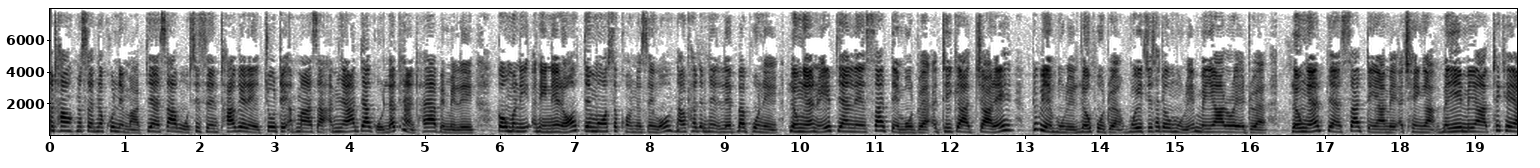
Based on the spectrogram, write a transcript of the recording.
2022ခုနှစ်မှာပြန်ဆဖို့စီစဉ်ထားခဲ့တဲ့ကြိုတင်အမှားစာအများအပြားကိုလက်ခံထားရပေမဲ့လည်းကုမ္ပဏီအနေနဲ့တော့တင်မော16စင်ကိုနောက်ထပ်တစ်နှစ်လဲပတ်ဖို့နဲ့လုပ်ငန်းတွေပြန်လည်စတင်ဖို့အတွက်အဓိကကြတဲ့ပြုပြင်မှုတွေလုပ်ဖို့အတွက်ငွေကြေးဆက်ထုတ်မှုတွေမရတော့တဲ့အတွက်လုပ်ငန်းပြန်စတင်ရမယ့်အချိန်ကမရေမရဖြစ်ခဲ့ရ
